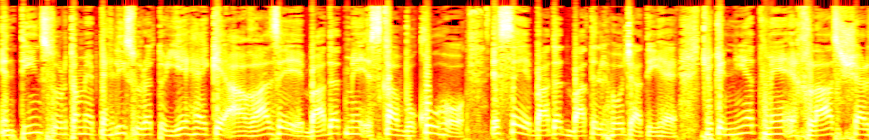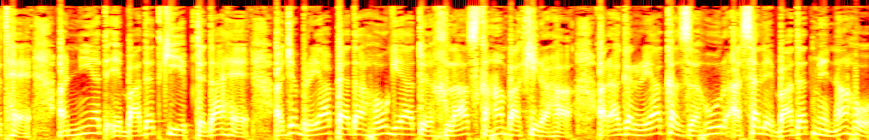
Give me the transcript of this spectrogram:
ان تین صورتوں میں پہلی صورت تو یہ ہے کہ آغاز عبادت میں اس کا وقوع ہو، اس سے عبادت باطل ہو جاتی ہے، کیونکہ نیت میں اخلاص شرط ہے اور نیت عبادت کی ابتدا ہے۔ اور جب ریا پیدا ہو گیا تو اخلاص کہاں باقی رہا؟ اور اگر ریا کا ظہور اصل عبادت میں نہ ہو،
